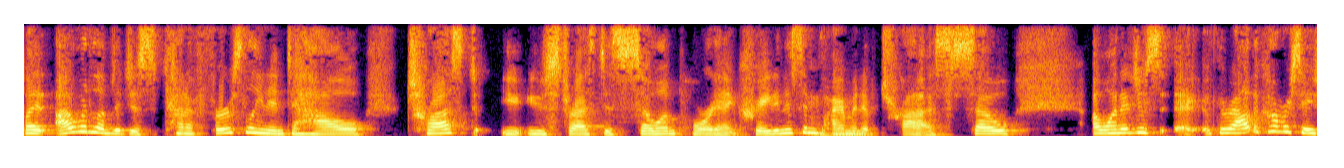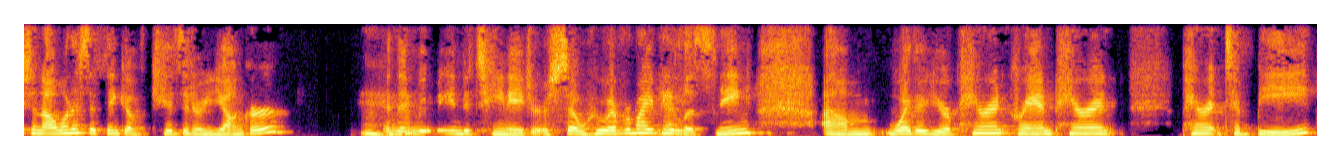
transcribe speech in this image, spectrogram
But I would love to just kind of first lean into how trust you, you stressed is so important, creating this environment mm-hmm. of trust. So I want to just uh, throughout the conversation, I want us to think of kids that are younger Mm-hmm. and then mm-hmm. moving into teenagers. So whoever might be yes. listening, um, whether you're a parent, grandparent, parent to be,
